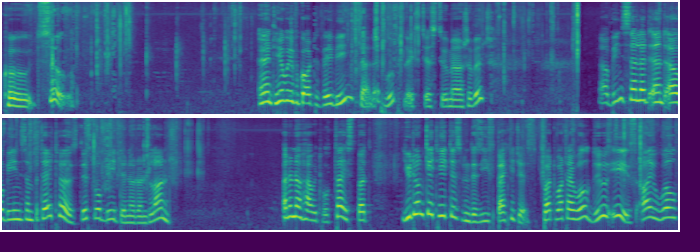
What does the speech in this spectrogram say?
code so and here we've got the bean salad. Whoops, let's just zoom out of it. Our bean salad and our beans and potatoes. This will be dinner and lunch. I don't know how it will taste, but you don't get heaters in these packages. But what I will do is I will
